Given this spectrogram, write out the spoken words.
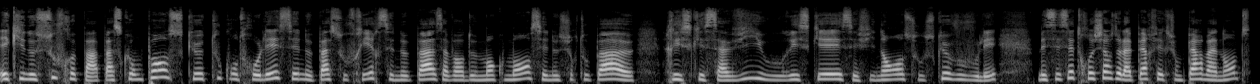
et qui ne souffre pas parce qu'on pense que tout contrôler c'est ne pas souffrir, c'est ne pas avoir de manquement, c'est ne surtout pas euh, risquer sa vie ou risquer ses finances ou ce que vous voulez, mais c'est cette recherche de la perfection permanente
